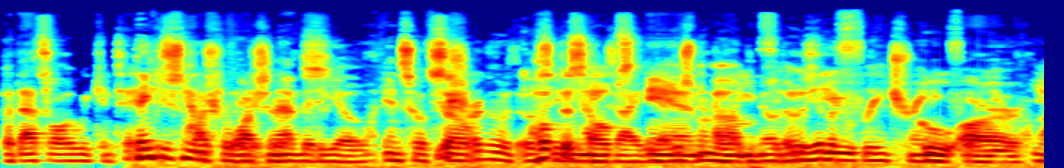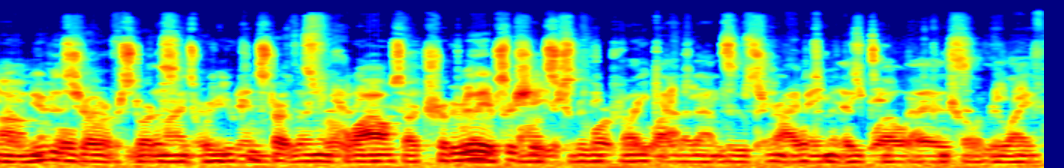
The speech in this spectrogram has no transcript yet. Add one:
but that's all we can take. Thank you so much for watching risk. that video. And so, if you're struggling with OCD and anxiety, and, I just want to um, let you know that we have a free training for are, you, um, over show, at Restored Minds where you can start learning how to use our triple really response to really break out of that loop and ultimately take back control of your life.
